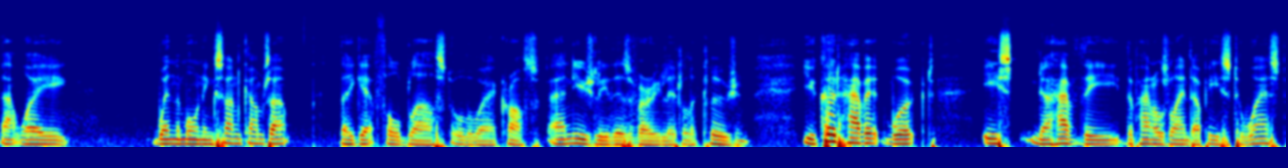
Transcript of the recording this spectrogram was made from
That way, when the morning sun comes up, they get full blast all the way across. And usually there's very little occlusion. You could have it worked east, you know, have the, the panels lined up east to west,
